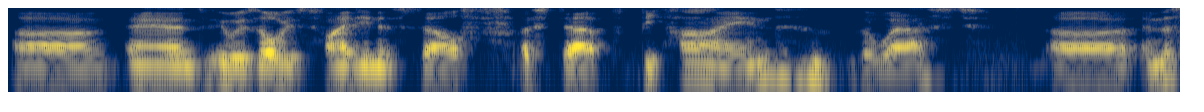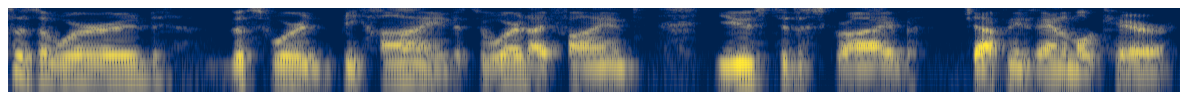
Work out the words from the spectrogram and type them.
Uh, and it was always finding itself a step behind the West. Uh, and this is a word, this word behind, it's a word I find used to describe Japanese animal care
